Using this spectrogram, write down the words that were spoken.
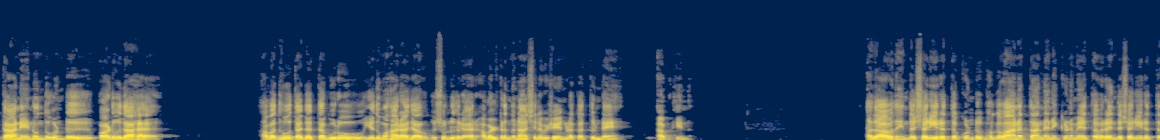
தானே நொந்து கொண்டு பாடுவதாக அவதூத தத்த குரு எது மகாராஜாவுக்கு சொல்லுகிறார். அவள்கிட்டருந்து நான் சில விஷயங்களை கற்றுண்டேன் அப்படின்னு. அதாவது இந்த சரீரத்தை கொண்டு பகவானைத்தான் நினைக்கணுமே தவிர இந்த சரீரத்தை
